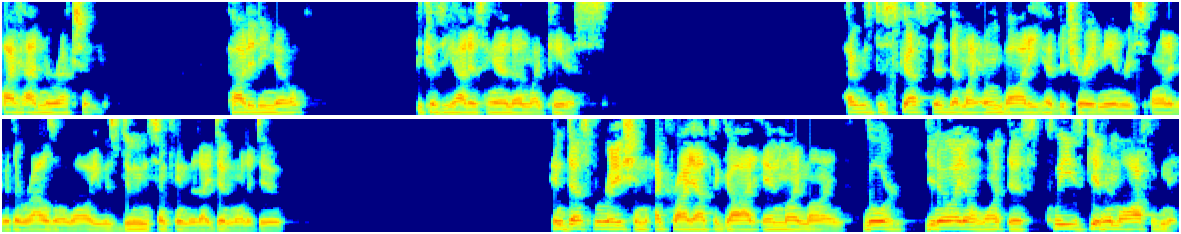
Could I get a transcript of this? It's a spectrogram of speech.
I had an erection. How did he know? Because he had his hand on my penis. I was disgusted that my own body had betrayed me and responded with arousal while he was doing something that I didn't want to do. In desperation, I cried out to God in my mind, Lord, you know I don't want this. Please get him off of me.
